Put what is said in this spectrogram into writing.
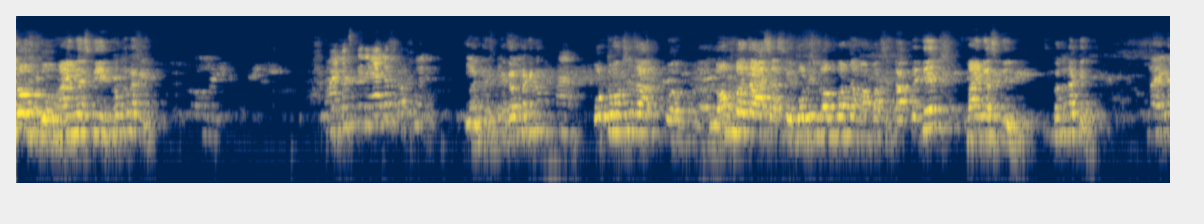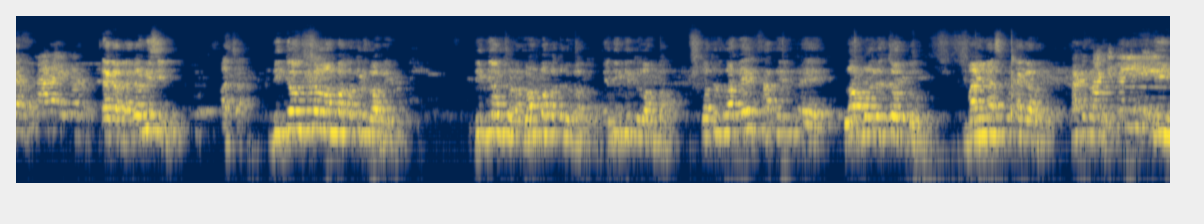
চোদ্দ মাইনাস তিন কত থাকে? এগারো থাকে। না? প্রথম অংশ যা লম্বা যা আছে আজকে বডির লম্বা যা মাপ আছে তার থেকে মাইনাস তিন। কত থাকে? এগারো। এগারো মিসিং আচ্ছা। দ্বিতীয় অংশটা লম্বা কতটুকু হবে? দ্বিতীয় অংশটা লম্বা কতটুকু হবে? এদিক কিন্তু লম্বা। কতটুকু হবে? সাথে লম্বা হলো চোদ্দ। মাইনাস এগারো। থাকে কত? তিন।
